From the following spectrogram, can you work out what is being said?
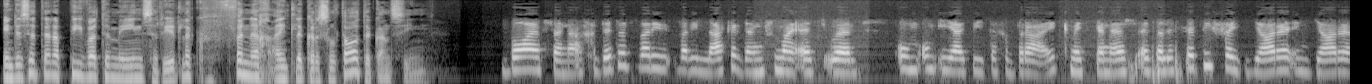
En dis 'n terapie wat 'n mens redelik vinnig eintlik resultate kan sien. Baie vinnig. Dit is wat die wat die lekker ding vir my is oor om om EIP te gebruik met kinders is hulle sit nie vir jare en jare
